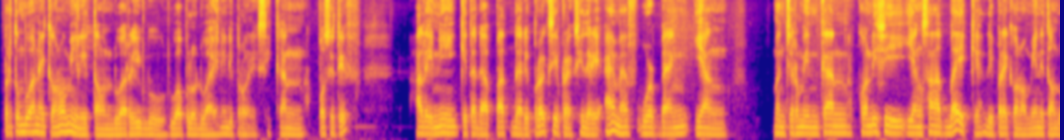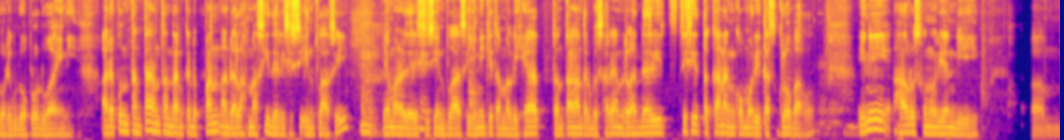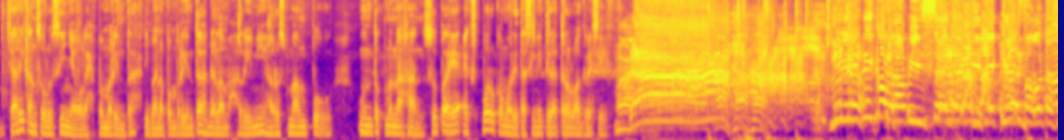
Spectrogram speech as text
Pertumbuhan ekonomi di tahun 2022 ini diproyeksikan positif. Hal ini kita dapat dari proyeksi-proyeksi dari IMF, World Bank yang mencerminkan kondisi yang sangat baik ya di perekonomian di tahun 2022 ini. Adapun tantangan-tantangan ke depan adalah masih dari sisi inflasi, hmm. yang mana dari sisi inflasi ini kita melihat tantangan terbesarnya adalah dari sisi tekanan komoditas global. Ini harus kemudian di um, carikan solusinya oleh pemerintah, di mana pemerintah dalam hal ini harus mampu untuk menahan supaya ekspor komoditas ini tidak terlalu agresif. Kok gak bisa jadi dekan fakultas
